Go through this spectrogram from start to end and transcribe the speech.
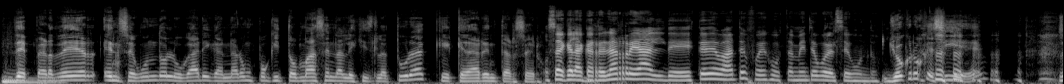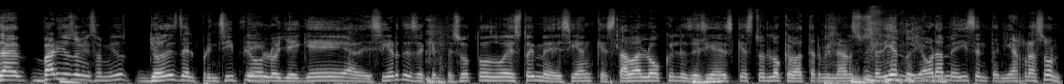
de perder en segundo lugar y ganar un poquito más en la legislatura que quedar en tercero. O sea que la carrera real de este debate fue justamente por el segundo. Yo creo que sí, ¿eh? O sea, varios de mis amigos, yo desde el principio lo llegué a decir, desde que empezó todo esto y me decían que estaba loco y les decía, es que esto es lo que va a terminar sucediendo y ahora me dicen, tenías razón.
